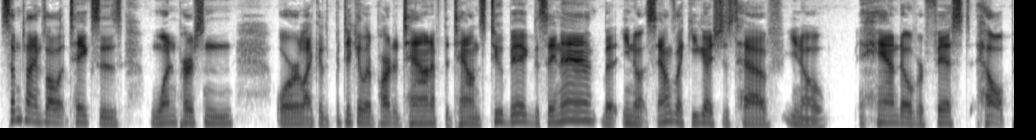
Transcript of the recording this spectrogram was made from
sometimes all it takes is one person or like a particular part of town if the town's too big to say nah but you know it sounds like you guys just have you know hand over fist help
